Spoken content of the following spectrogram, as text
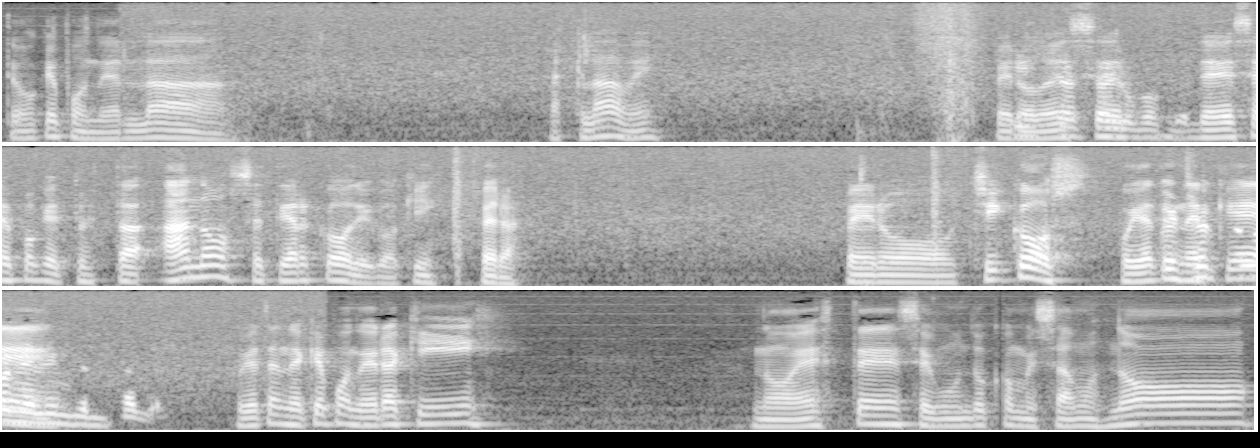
Tengo que poner la, la clave. Pero debe ser, debe ser porque esto está... Ah, no, setear código aquí. Espera. Pero chicos, voy a tener en el que... Voy a tener que poner aquí. No, este segundo comenzamos. No.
